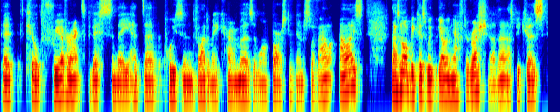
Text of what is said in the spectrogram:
they'd killed three other activists and they had uh, poisoned Vladimir Kara-Murza, one of Boris Nemtsov's allies. That's not because we're going after Russia. That's because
